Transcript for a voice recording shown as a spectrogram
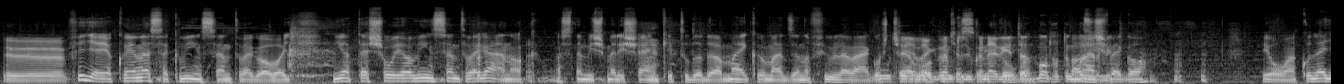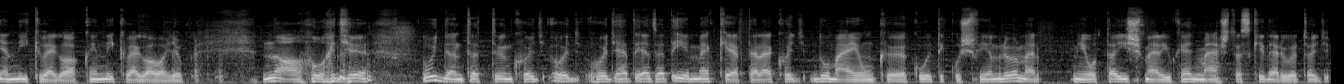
Ö... Figyelj, akkor én leszek Vincent Vega, vagy mi a tesója a Vincent Vegának? Azt nem ismeri senki, tudod, a Michael Madsen a füllevágos csávó. Nem tudjuk a nevét, tehát mondhatunk Az bármit. is Vega. Jó, akkor legyen Nick Vega, akkor én Nick Vega vagyok. Na, hogy úgy döntöttünk, hogy, hogy, hogy hát, hát én megkértelek, hogy domáljunk kultikus filmről, mert mióta ismerjük egymást, az kiderült, hogy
